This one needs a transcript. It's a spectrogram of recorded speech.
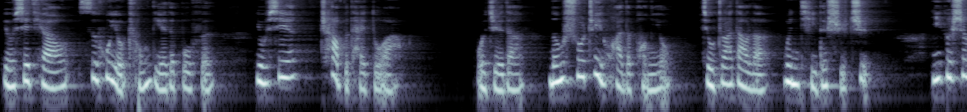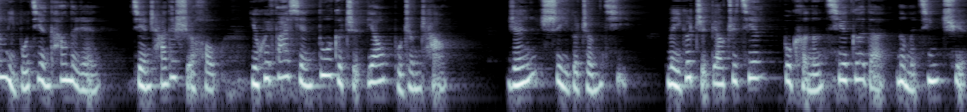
有些条似乎有重叠的部分，有些差不太多啊。我觉得能说这话的朋友，就抓到了问题的实质。一个生理不健康的人，检查的时候也会发现多个指标不正常。人是一个整体。每个指标之间不可能切割的那么精确，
